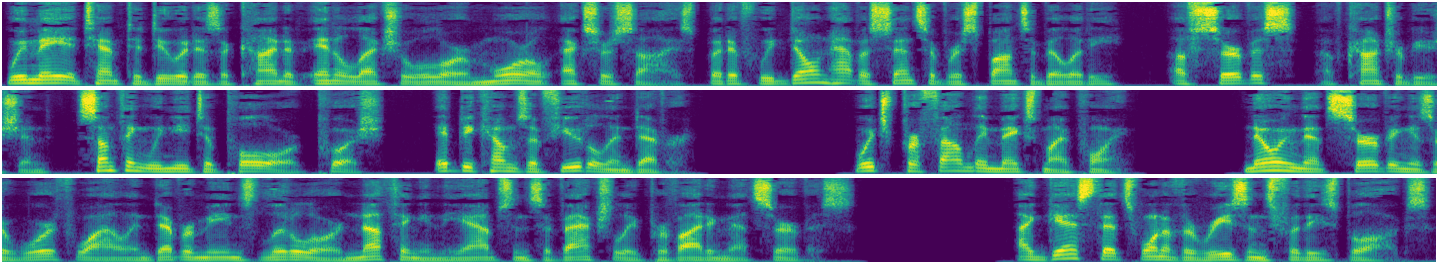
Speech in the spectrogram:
We may attempt to do it as a kind of intellectual or moral exercise, but if we don't have a sense of responsibility, of service, of contribution, something we need to pull or push, it becomes a futile endeavor. Which profoundly makes my point. Knowing that serving is a worthwhile endeavor means little or nothing in the absence of actually providing that service. I guess that's one of the reasons for these blogs.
